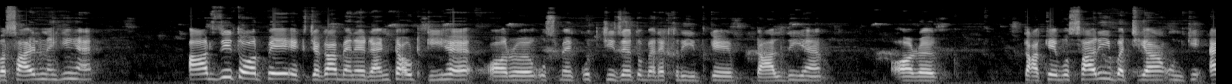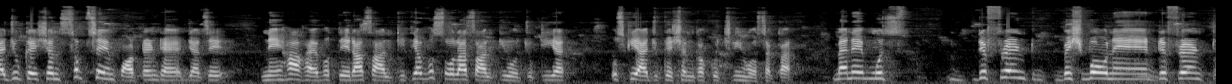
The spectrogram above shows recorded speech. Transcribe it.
वसाइल नहीं हैं। आर्जी तौर पे एक जगह मैंने रेंट आउट की है और उसमें कुछ चीज़ें तो मैंने ख़रीद के डाल दी हैं और ताकि वो सारी बच्चियाँ उनकी एजुकेशन सबसे इंपॉर्टेंट है। जैसे नेहा है वो तेरह साल की थी अब वो सोलह साल की हो चुकी है। उसकी एजुकेशन का कुछ नहीं हो सका। मैंने मुझ डिफरेंट बिशबों ने डिफरेंट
